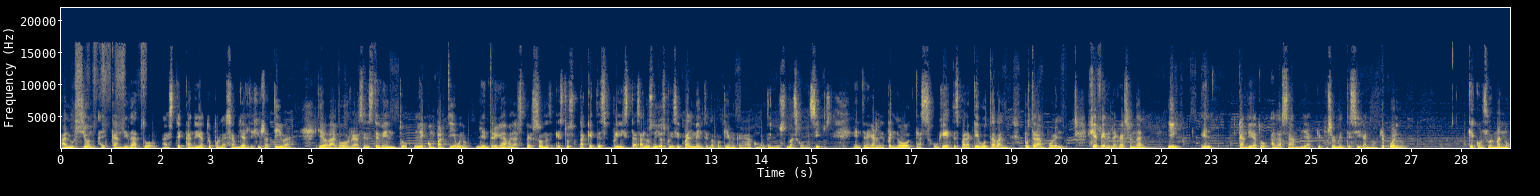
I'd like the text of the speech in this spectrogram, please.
alusión al candidato, a este candidato por la Asamblea Legislativa, llevaba gorras en este evento, le compartía, bueno, le entregaba a las personas estos paquetes priistas, a los niños principalmente, ¿no? Porque yo me encargaba como de los más jovencitos, entregarle pelotas, juguetes para que votaban, votaran por el jefe delegacional y el candidato a la asamblea que posiblemente sí ganó. Recuerdo que con su hermano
